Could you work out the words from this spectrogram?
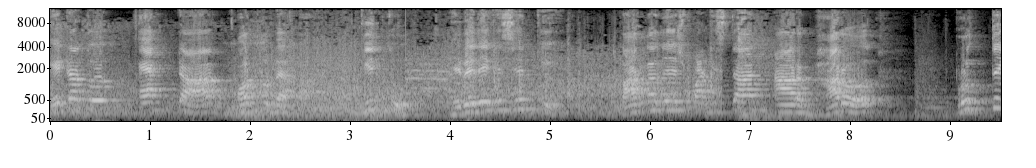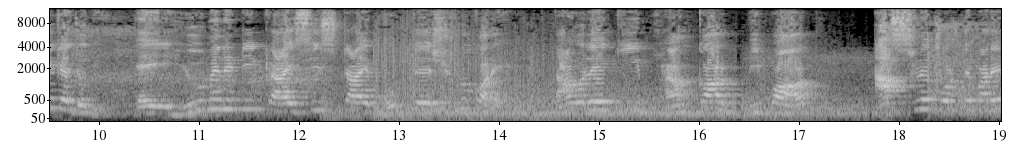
এটা তো একটা অন্য ব্যাপার। কিন্তু ভেবে দেখেছেন কি? বাংলাদেশ, পাকিস্তান আর ভারত প্রত্যেকে যদি এই হিউম্যানিটি ক্রাইসিসটায় ভুগতে শুরু করে, তাহলে কি ভয়ঙ্কর বিপদ আশ্রয় পড়তে পারে?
